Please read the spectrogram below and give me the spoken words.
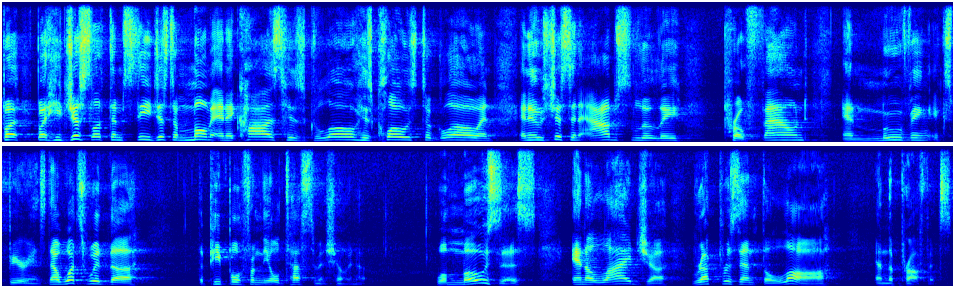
But but he just let them see just a moment, and it caused his glow, his clothes to glow, and, and it was just an absolutely profound and moving experience. Now, what's with the, the people from the Old Testament showing up? Well, Moses and Elijah represent the law and the prophets.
